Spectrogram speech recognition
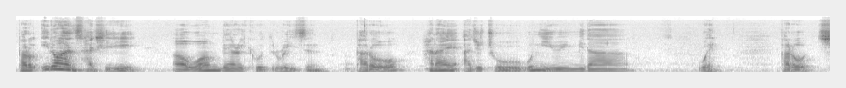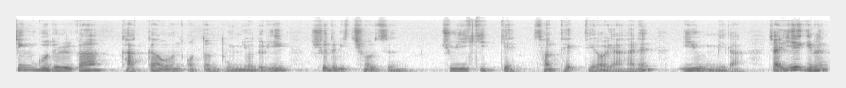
바로 이러한 사실이 a one very good reason. 바로 하나의 아주 좋은 이유입니다. 왜? 바로 친구들과 가까운 어떤 동료들이 should be chosen. 주의 깊게 선택되어야 하는 이유입니다. 자, 이 얘기는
